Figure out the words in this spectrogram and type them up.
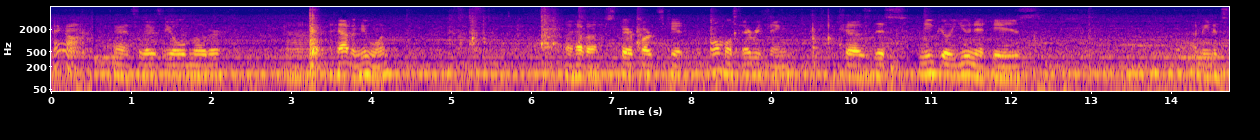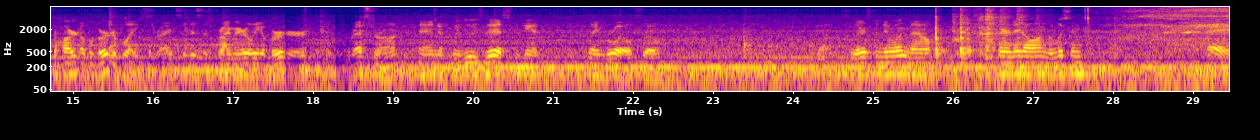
hang on. All right, so there's the old motor. Uh, I have a new one. I have a spare parts kit, almost everything, because this Nieco unit is, it's the heart of a burger place, right? So this is primarily a burger restaurant, and if we lose this, we can't flame broil, so. Yeah, so there's the new one now. Turn it on to listen. Hey.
